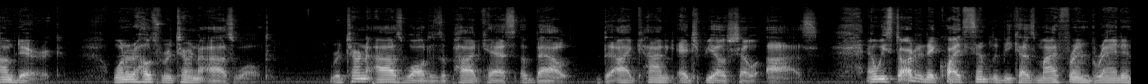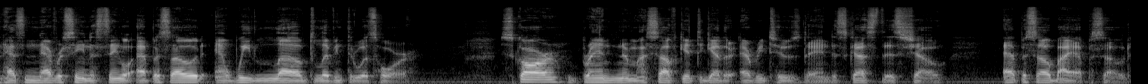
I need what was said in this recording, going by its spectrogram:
I'm Derek, one of the hosts of Return to Oswald. Return to Oswald is a podcast about the iconic HBO show Oz. And we started it quite simply because my friend Brandon has never seen a single episode and we loved living through its horror. Scar, Brandon, and myself get together every Tuesday and discuss this show, episode by episode,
